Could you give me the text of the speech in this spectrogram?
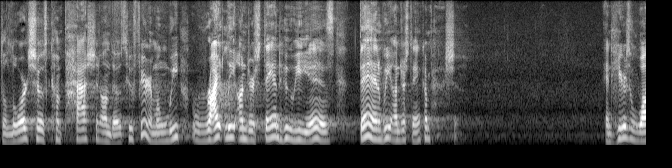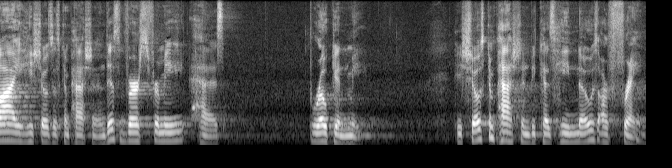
The Lord shows compassion on those who fear him. When we rightly understand who he is, then we understand compassion. And here's why he shows us compassion. And this verse for me has broken me. He shows compassion because he knows our frame.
